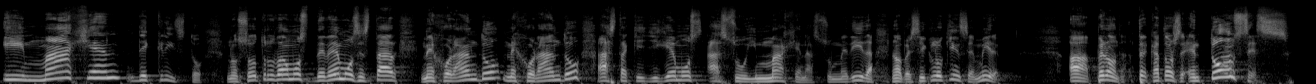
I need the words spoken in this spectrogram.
imagen de Cristo. Nosotros vamos debemos estar mejorando, mejorando hasta que lleguemos a su imagen, a su medida. No, versículo 15, mire. Ah, perdón, 14. Entonces,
